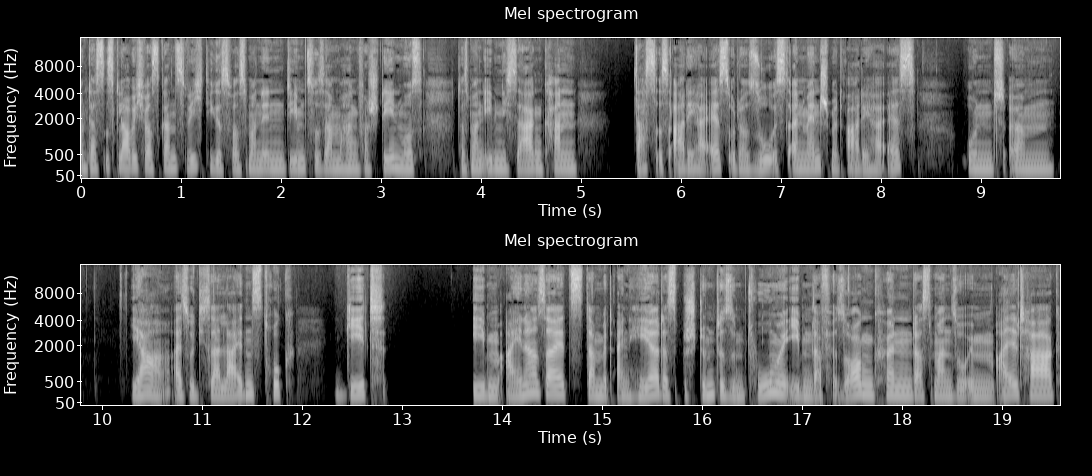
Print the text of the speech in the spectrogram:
Und das ist, glaube ich, was ganz Wichtiges, was man in dem Zusammenhang verstehen muss, dass man eben nicht sagen kann, das ist ADHS oder so ist ein Mensch mit ADHS. Und ähm, ja, also dieser Leidensdruck geht eben einerseits damit einher, dass bestimmte Symptome eben dafür sorgen können, dass man so im Alltag,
